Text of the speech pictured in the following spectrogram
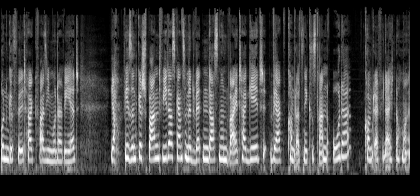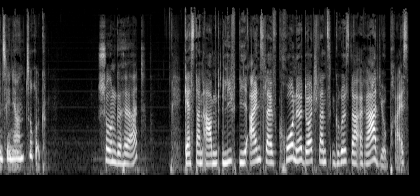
ungefiltert quasi moderiert? Ja, wir sind gespannt, wie das Ganze mit Wetten das nun weitergeht. Wer kommt als nächstes dran? Oder kommt er vielleicht nochmal in zehn Jahren zurück. Schon gehört? Gestern Abend lief die 1 Live Krone, Deutschlands größter Radiopreis.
